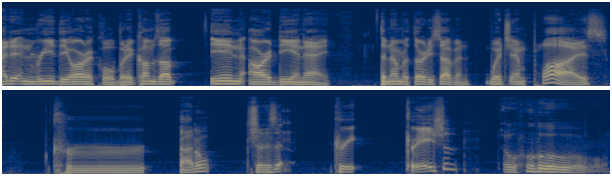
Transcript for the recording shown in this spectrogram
I I didn't read the article, but it comes up in our DNA, the number thirty-seven, which implies, cr- I don't. Should is it cre- creation? Ooh.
